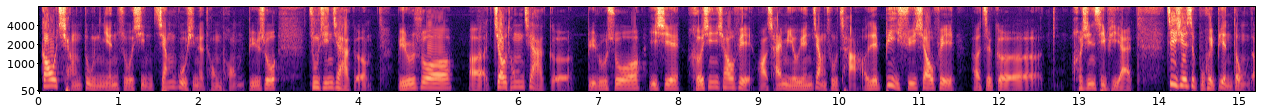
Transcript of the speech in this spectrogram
高强度粘着性、僵固性的通膨，比如说租金价格，比如说呃交通价格。比如说一些核心消费啊，柴米油盐酱醋茶，而且必须消费啊，这个核心 CPI 这些是不会变动的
